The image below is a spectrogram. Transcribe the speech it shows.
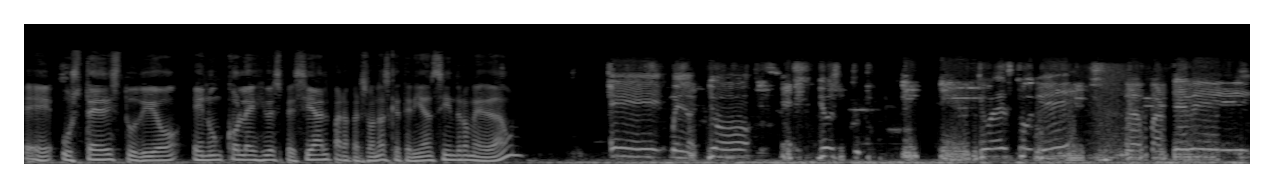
eh, ¿usted estudió en un colegio especial para personas que tenían síndrome de Down? Eh, bueno, yo, yo, yo estudié la parte de,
